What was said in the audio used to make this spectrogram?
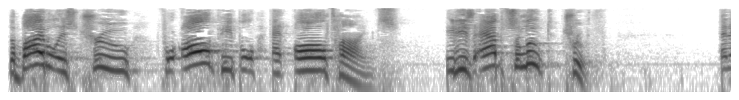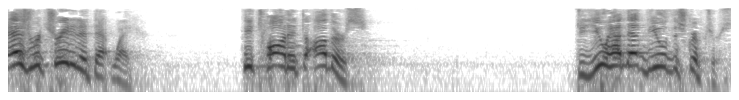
the Bible is true for all people at all times. It is absolute truth. And Ezra treated it that way. He taught it to others. Do you have that view of the Scriptures?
